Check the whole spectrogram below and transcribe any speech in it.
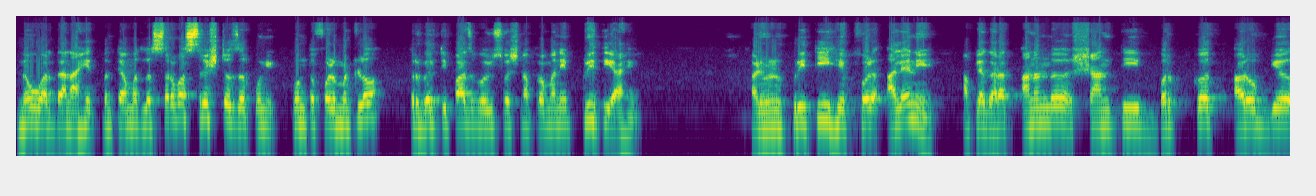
नऊ वरदान आहेत पण त्यामधलं सर्वात श्रेष्ठ जर कोणी कोणतं फळ म्हटलं तर गलती पाच बावीस वचनाप्रमाणे प्रीती आहे. आणि म्हणून प्रीती हे फळ आल्याने आपल्या घरात आनंद शांती बरकत आरोग्य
